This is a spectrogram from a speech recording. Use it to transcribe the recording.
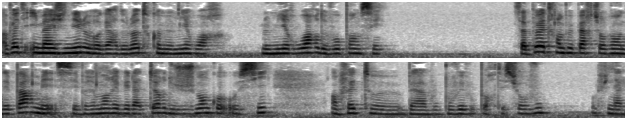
En fait, imaginez le regard de l'autre comme un miroir, le miroir de vos pensées. Ça peut être un peu perturbant au départ, mais c'est vraiment révélateur du jugement qu'aussi, en fait, euh, bah, vous pouvez vous porter sur vous, au final.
